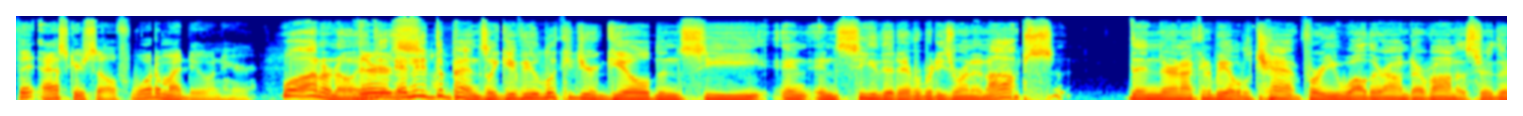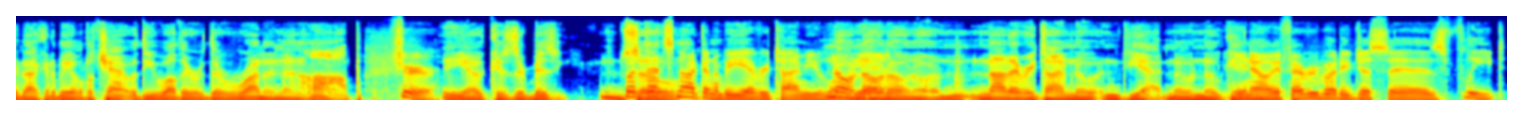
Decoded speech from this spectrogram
th- ask yourself, what am I doing here? Well, I don't know, There's- and it depends. Like if you look at your guild and see and, and see that everybody's running ops, then they're not going to be able to chat for you while they're on Darvannis, or they're not going to be able to chat with you while they're they're running an op. Sure, You know, because they're busy. but So- that's not going to be every time you No, no, in. no, no, not every time. No, yeah, no, no kidding. You know, if everybody just says fleet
